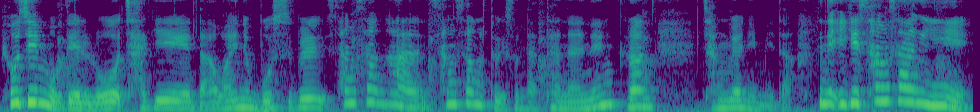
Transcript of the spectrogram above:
표진 모델로 자기의 나와 있는 모습을 상상한 상상을 통해서 나타나는 그런 장면입니다. 근데 이게 상상이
